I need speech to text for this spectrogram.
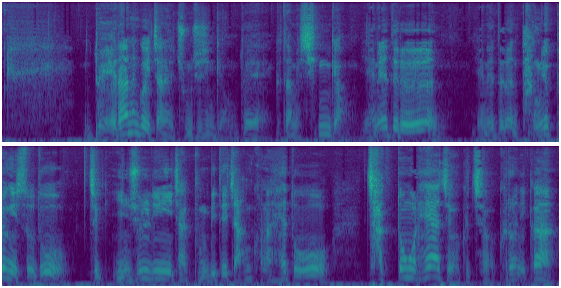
뇌라는 거 있잖아요. 중추신경, 뇌, 그 다음에 신경 얘네들은 얘네들은 당뇨병이 있어도 즉 인슐린이 잘 분비되지 않거나 해도 작동을 해야죠. 그쵸? 그러니까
